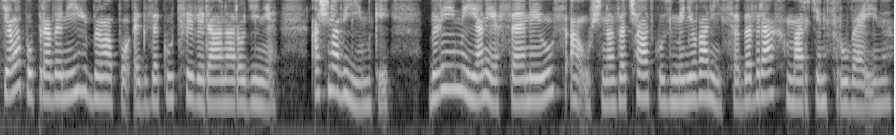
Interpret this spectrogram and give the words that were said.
Těla popravených byla po exekuci vydána rodině, až na výjimky. Byli jimi Jan Jesenius a už na začátku zmiňovaný sebevrah Martin Fruvein.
